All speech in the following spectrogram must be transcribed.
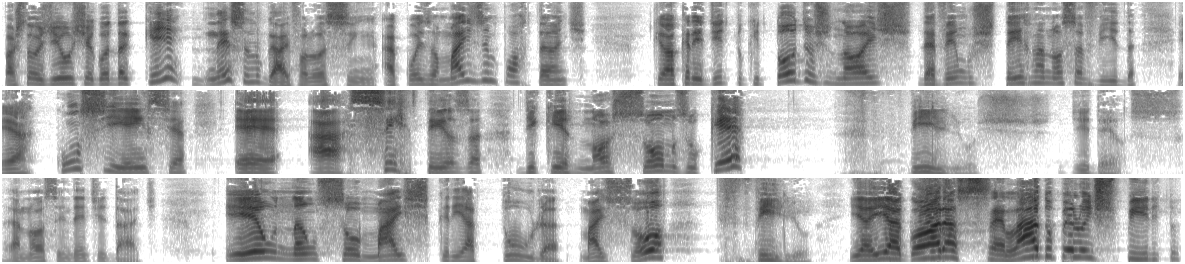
Pastor Gil chegou daqui, nesse lugar, e falou assim: a coisa mais importante que eu acredito que todos nós devemos ter na nossa vida é a consciência, é a certeza de que nós somos o quê? Filhos de Deus. É a nossa identidade. Eu não sou mais criatura, mas sou filho. E aí agora, selado pelo Espírito,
